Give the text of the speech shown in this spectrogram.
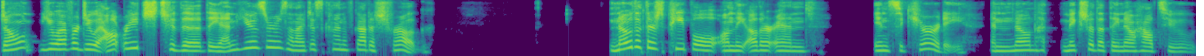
don't you ever do outreach to the, the end users? And I just kind of got a shrug. Know that there's people on the other end in security and know, make sure that they know how to,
